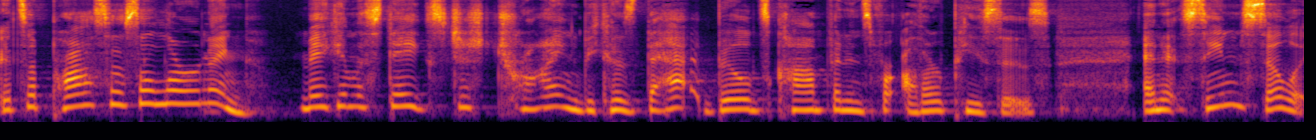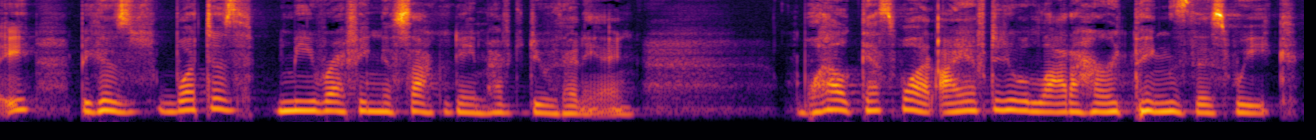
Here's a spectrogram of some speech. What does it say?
It's a process of learning, making mistakes, just trying because that builds confidence for other pieces. And it seems silly because what does me refing a soccer game have to do with anything? Well, guess what? I have to do a lot of hard things this week.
